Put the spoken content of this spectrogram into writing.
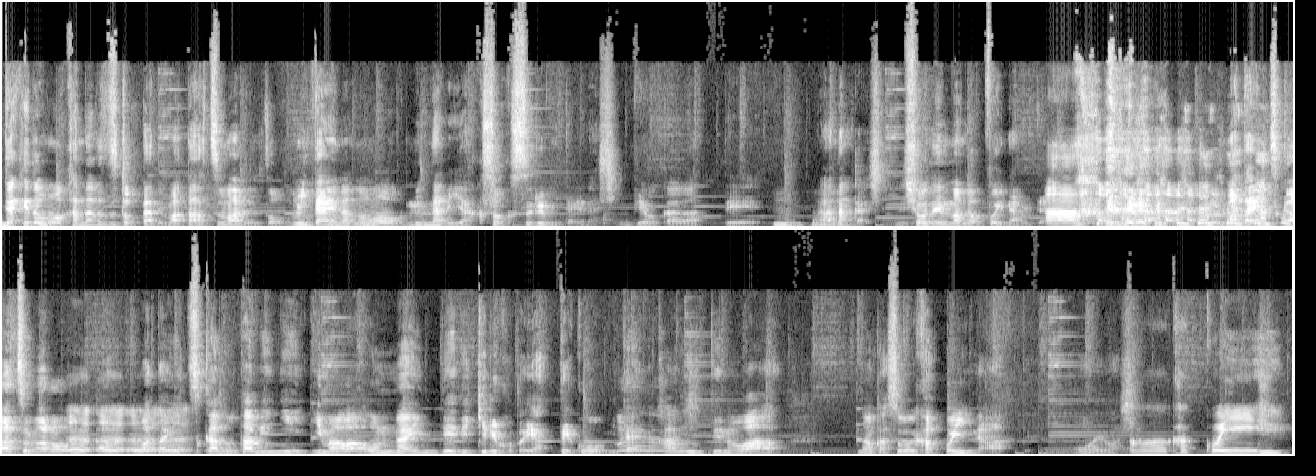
だけども、必ずどっかでまた集まるぞ、みたいなのをみんなで約束するみたいな信憑化があって、うんあ、なんか少年漫画っぽいな、みたいな。あ またいつか集まろうとか、またいつかのために、今はオンラインでできることやってこう、みたいな感じっていうのは、なんかすごいかっこいいなって思いました。あかっこいい。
